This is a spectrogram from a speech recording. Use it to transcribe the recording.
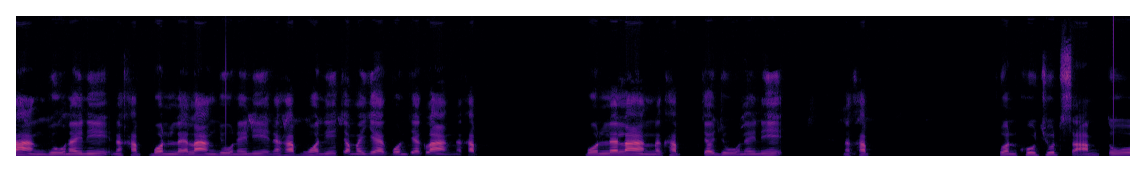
ล่างอยู่ในนี้นะครับ บนและล่างอยู่ในนี้นะครับ งวดนี้จะไม่แยกบนแยกล่างนะครับ บนและล่างนะครับ จะอยู่ในนี้นะครับ ส่วนคู่ชุดสามตัว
